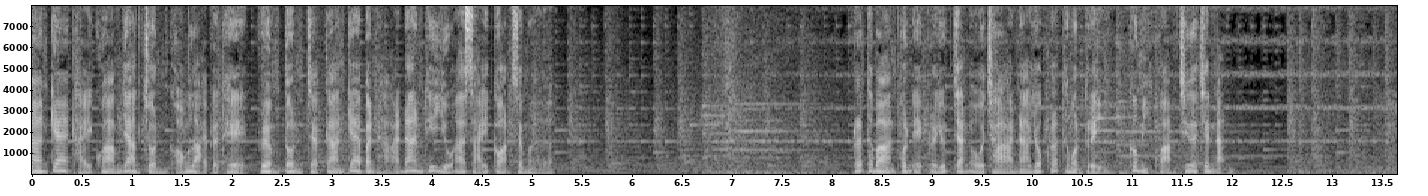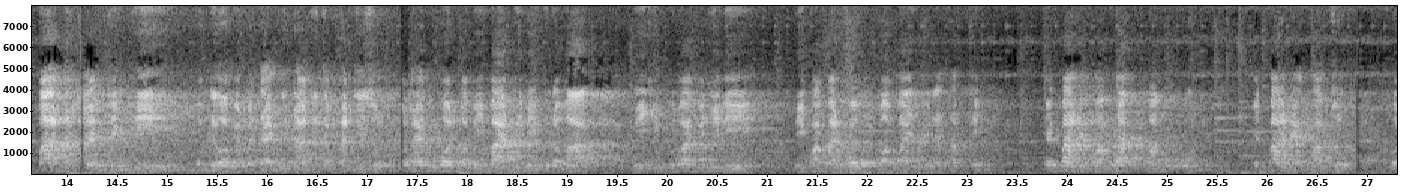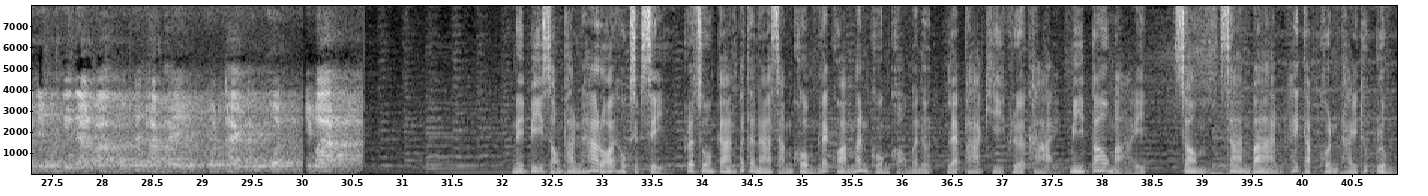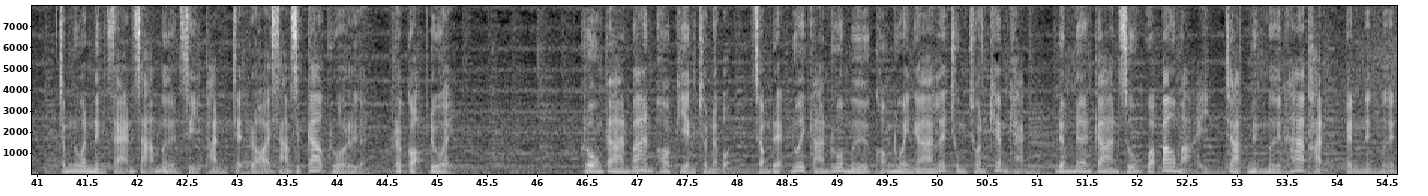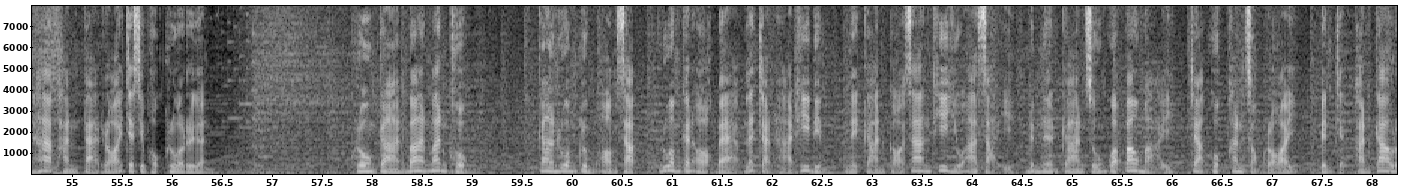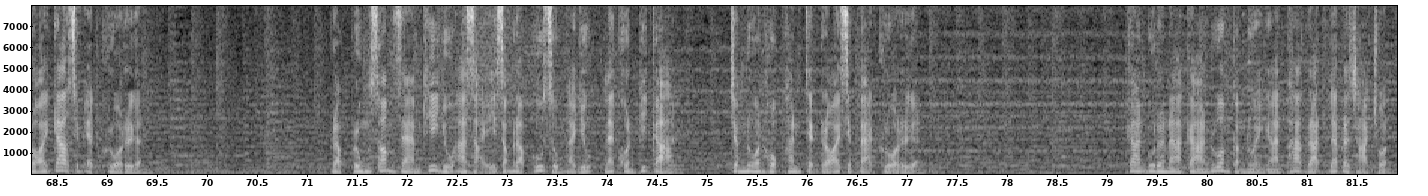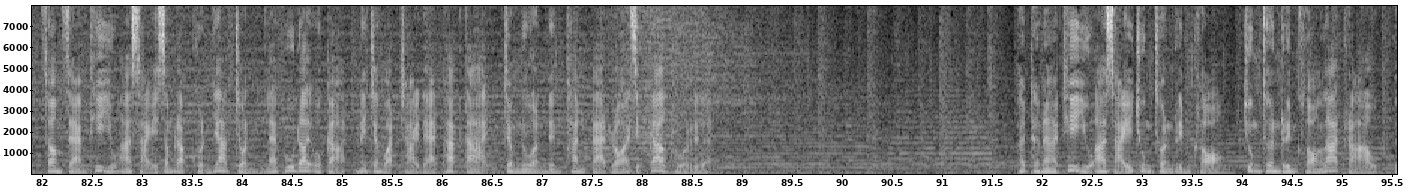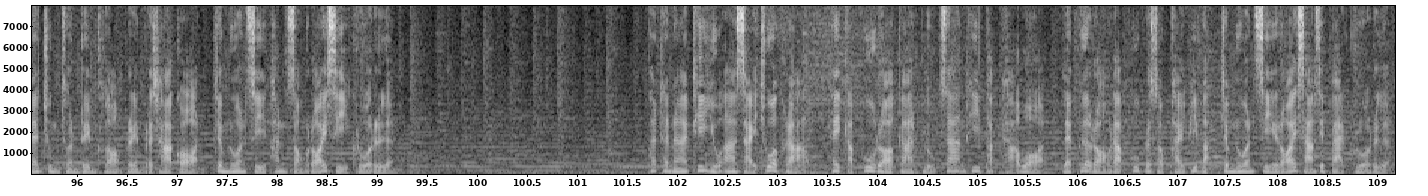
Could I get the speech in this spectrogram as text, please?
การแก้ไขความยากจนของหลายประเทศ เริ่มต้นจากการแก้ปัญหาด้านที่อยู่อาศัยก่อนเสมอ รัฐบาลพลเอกประยุทธ์จันโอชานายกรัฐมนตรีก็มีความเชื่อเช่นนั้น บ้านเป็นสิ่งที่ผมถือว่าเป็นปัจจัยพื้นฐานที่สำคัญที่สุดคนไทยทุกคนต้องมีบ้านที่มีคุณภาพมีชีวิตคุณภาพชีวิตที่ดี มีความมั่นคงปลอดภัยชีวิตและทรัพย์สินเป็นบ้านแห่งความรักความอบอุ่นเป็นบ้านแห่งความสุขวันนี้ผมยืนยันว่าผมจะท คนไทยทุกคนมีบ้านในปี 2564 กระทรวงการพัฒนาสังคมและความมั่นคงของมนุษย์ และภาคีเครือข่าย มีเป้าหมาย ซ่อมสร้างบ้านให้กับคนไทยทุกกลุ่มจำนวน 134,739 ครัวเรือน ประกอบด้วย โครงการบ้านพอเพียงชนบทสำเร็จด้วยการร่วมมือของหน่วยงานและชุมชนเข้มแข็งดำเนินการสูงกว่าเป้าหมายจาก 15,000 เป็น 15,876 ครัวเรือน โครงการบ้านมั่นคง การรวมกลุ่มออมทรัพย์ ร่วมกันออกแบบและจัดหาที่ดินในการก่อสร้างที่อยู่อาศัยดำเนินการสูงกว่าเป้าหมายจาก 6,200 เป็น 7,991 ครัวเรือน ปรับปรุงซ่อมแซมที่อยู่อาศัยสำหรับผู้สูงอายุและคนพิการจำนวน 6,718 ครัวเรือน การบูรณาการร่วมกับหน่วยงานภาครัฐและประชาชน ซ่อมแซมที่อยู่อาศัยสำหรับคนยากจน และผู้ด้อยโอกาสในจังหวัดชายแดนภาคใต้จำนวน 1,819 ครัวเรือน พัฒนาที่อยู่อาศัยชุมชนริมคลอง ชุมชนริมคลองลาดพร้าว และชุมชนริมคลองเปรมประชากรจำนวน 4,204 ครัวเรือน พัฒนาที่อยู่อาศัยชั่วคราว ให้กับผู้รอการปลูกสร้างที่พักถาวร และเพื่อรองรับผู้ประสบภัยพิบัติจำนวน 438 ครัวเรือน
